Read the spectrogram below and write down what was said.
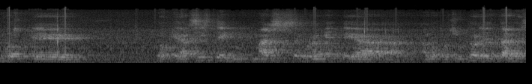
Los que, los que asisten más seguramente a, a los consultores dentales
